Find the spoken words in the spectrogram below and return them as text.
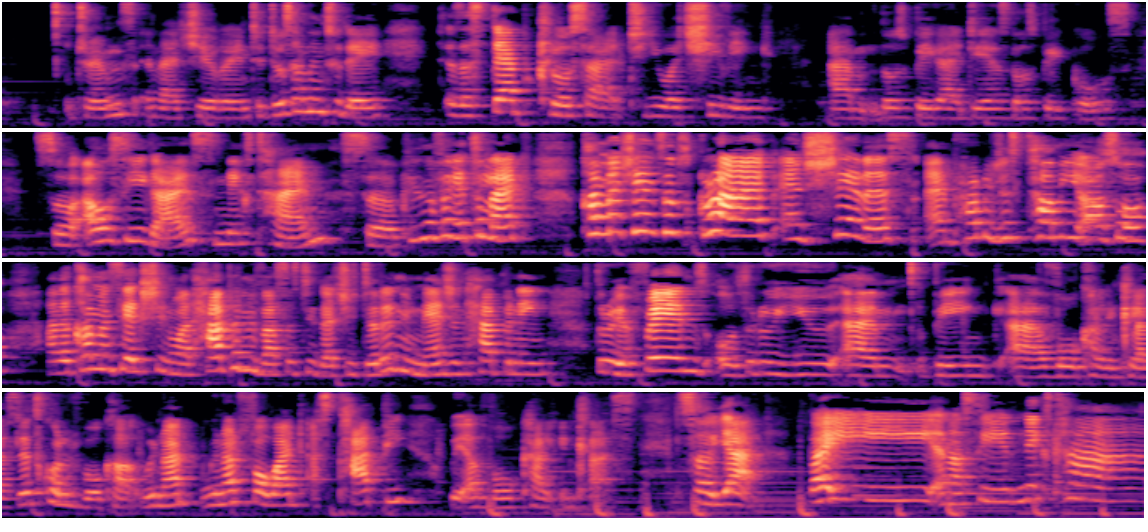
dreams and that you're going to do something today as a step closer to you achieving um, those big ideas, those big goals. So I will see you guys next time. So please don't forget to like, comment, share, and subscribe, and share this. And probably just tell me also on the comment section what happened in varsity that you didn't imagine happening through your friends or through you um, being uh, vocal in class. Let's call it vocal. We're not we're not forward as pappy. We are vocal in class. So yeah, bye, and I'll see you next time.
